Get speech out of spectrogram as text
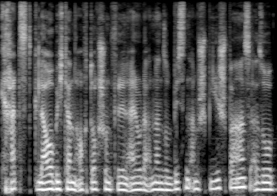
kratzt, glaube ich, dann auch doch schon für den einen oder anderen so ein bisschen am Spielspaß. Also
